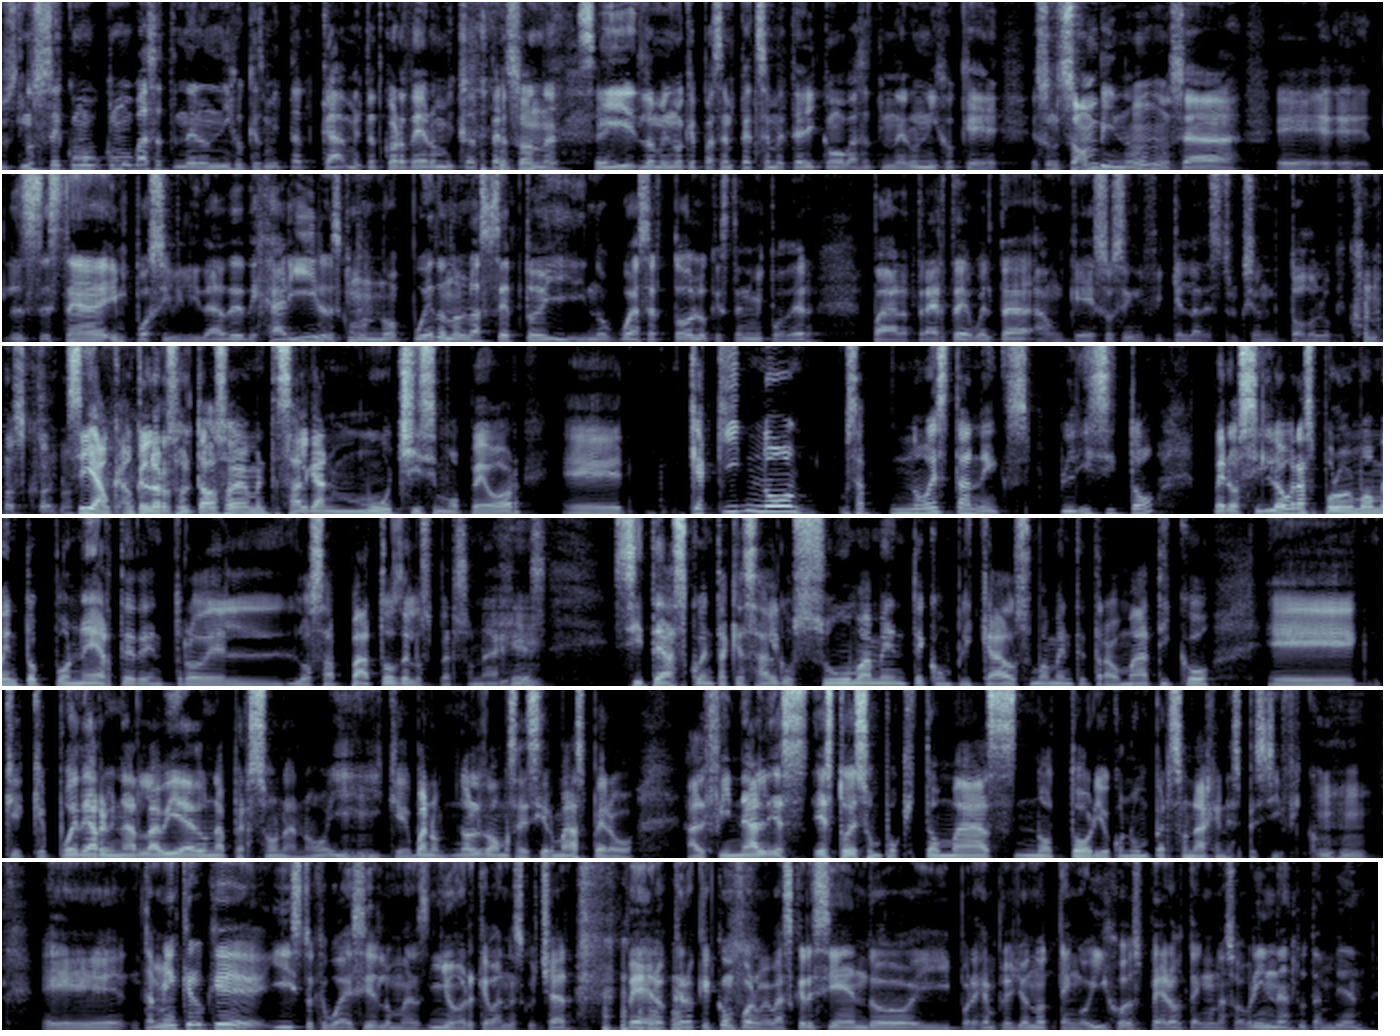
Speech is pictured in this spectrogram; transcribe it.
pues no sé, ¿cómo, cómo vas a tener un hijo que es mitad, mitad cordero, mitad persona? Y lo mismo que pasa en Pet Cemetery, ¿cómo vas a tener un hijo que es un zombie, ¿no? O sea, eh, eh, es esta imposibilidad de dejar ir, es como no puedo, no lo acepto y, no voy a hacer todo lo que esté en mi poder para traerte de vuelta, aunque eso signifique la destrucción de todo lo que conozco, ¿no? Sí, aunque, aunque los resultados obviamente salgan muchísimo peor, eh, que aquí no, o sea, no es tan explícito, pero si logras por un momento ponerte dentro de los zapatos de los personajes, sí te das cuenta que es algo sumamente complicado, sumamente traumático, eh, que, puede arruinar la vida de una persona, ¿no? Y, que, bueno, no les vamos a decir más, pero al final es, esto es un poquito más notorio con un personaje en específico. Eh, también creo que, y esto que voy a decir es lo más ñor que van a escuchar, pero creo que conforme vas creciendo y, por ejemplo, yo no tengo hijos, pero tengo una sobrina, tú también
